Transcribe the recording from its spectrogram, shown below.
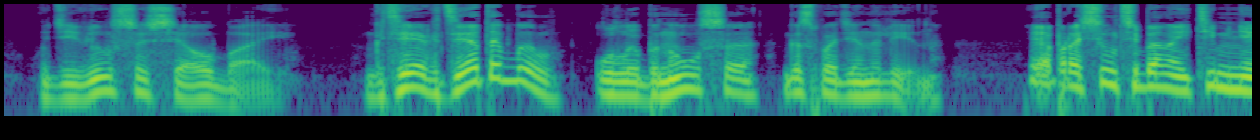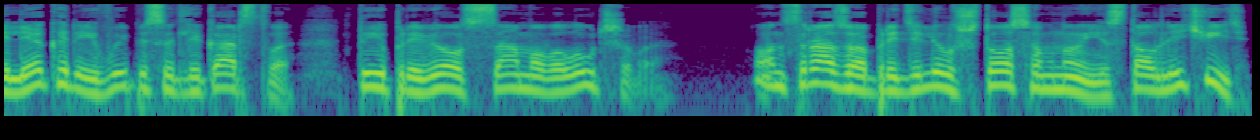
— удивился Сяобай. «Где, где ты был?» — улыбнулся господин Лин. «Я просил тебя найти мне лекаря и выписать лекарства. Ты привел самого лучшего. Он сразу определил, что со мной, и стал лечить.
